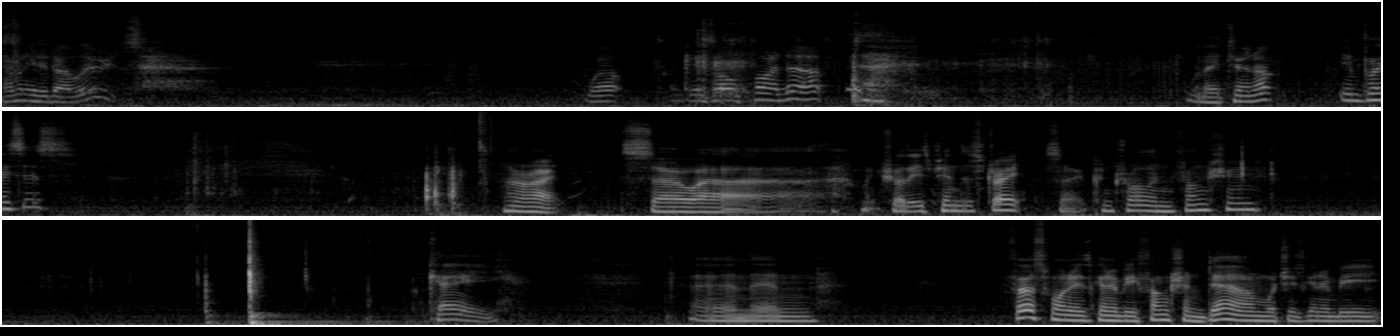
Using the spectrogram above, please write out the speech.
How many did I lose? Well, I guess I'll find out when they turn up in places. All right, so uh, make sure these pins are straight. So control and function. Okay, and then First one is going to be function down, which is going to be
